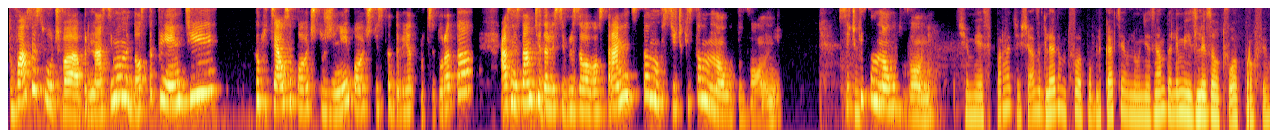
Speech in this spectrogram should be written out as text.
това се случва при нас. Имаме доста клиенти, като цяло са повечето жени, повечето искат да видят процедурата. Аз не знам ти дали си влизала в страницата, но всички са много доволни. Всички са много доволни. Ще ми е спратиш. Аз гледам твоя публикация, но не знам дали ми излиза от твоя профил.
